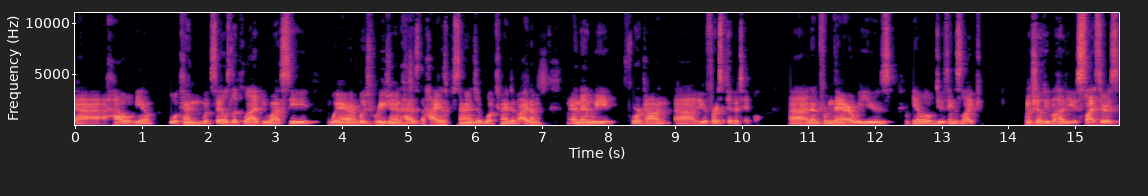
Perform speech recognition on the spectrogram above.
uh, how, you know, what kind, what sales look like. We want to see where, which region has the highest percentage of what kind of item. And then we work on uh, your first pivot table. Uh, and then from there, we use, you know, we'll do things like we'll show people how to use slicers,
